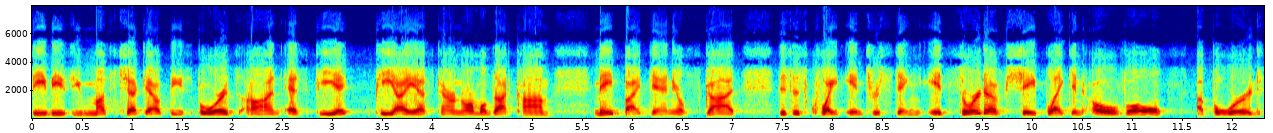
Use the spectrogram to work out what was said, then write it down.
see these. You must check out these boards on SPIS paranormal.com, made by Daniel Scott. This is quite interesting. It's sort of shaped like an oval, a board,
